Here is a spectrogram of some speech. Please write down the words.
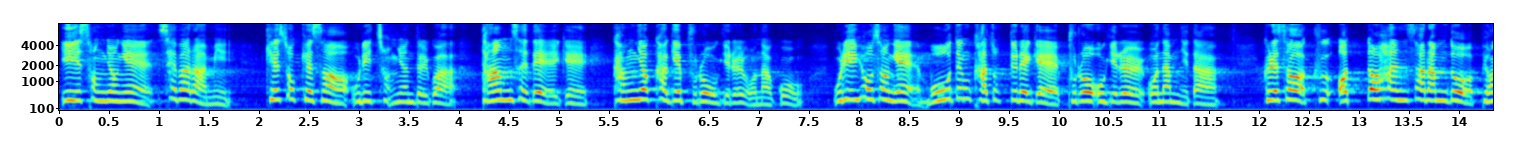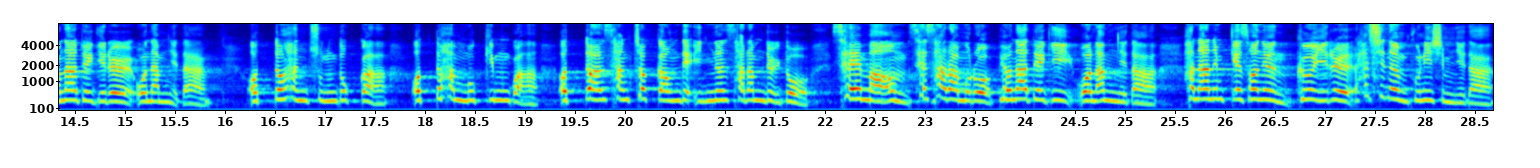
이 성령의 새바람이 계속해서 우리 청년들과 다음 세대에게 강력하게 불어오기를 원하고 우리 효성의 모든 가족들에게 불어오기를 원합니다. 그래서 그 어떠한 사람도 변화되기를 원합니다. 어떠한 중독과 어떠한 묶임과 어떠한 상처 가운데 있는 사람들도 새 마음, 새 사람으로 변화되기 원합니다. 하나님께서는 그 일을 하시는 분이십니다.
